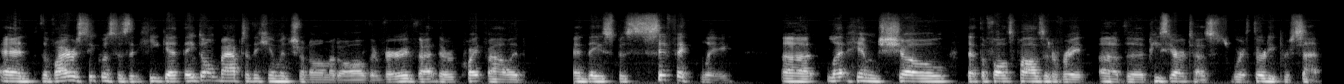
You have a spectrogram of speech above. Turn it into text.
and the virus sequences that he get they don't map to the human genome at all. They're very they're quite valid, and they specifically uh, let him show that the false positive rate of the PCR tests were 30%.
